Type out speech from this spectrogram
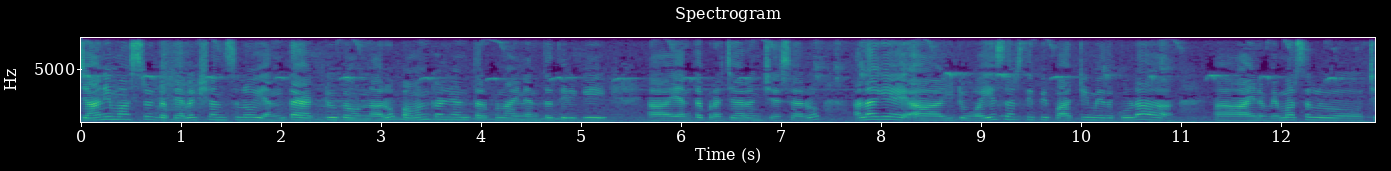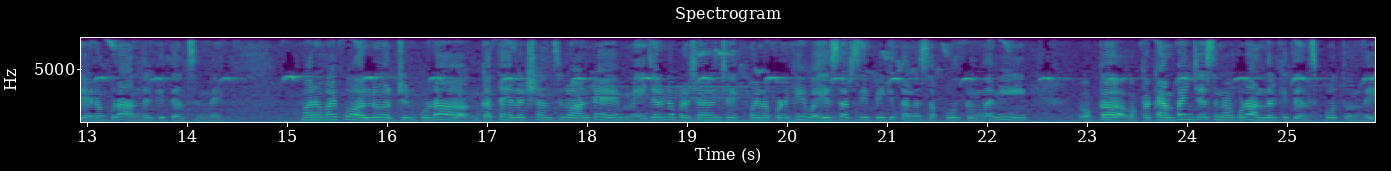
జానీ మాస్టర్ గత ఎలక్షన్స్లో ఎంత యాక్టివ్గా ఉన్నారో పవన్ కళ్యాణ్ తరఫున ఆయన ఎంత తిరిగి ఎంత ప్రచారం చేశారో అలాగే ఇటు వైఎస్ఆర్సీపీ పార్టీ మీద కూడా ఆయన విమర్శలు చేయడం కూడా అందరికీ తెలిసిందే. మరోవైపు అల్లు అర్జున్ కూడా గత ఎలక్షన్స్లో అంటే మేజర్గా ప్రచారం చేయకపోయినప్పటికీ వైఎస్ఆర్సీపీకి తన సపోర్ట్ ఉందని ఒక్క ఒక్క క్యాంపెయిన్ చేసినా కూడా అందరికీ తెలిసిపోతుంది.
